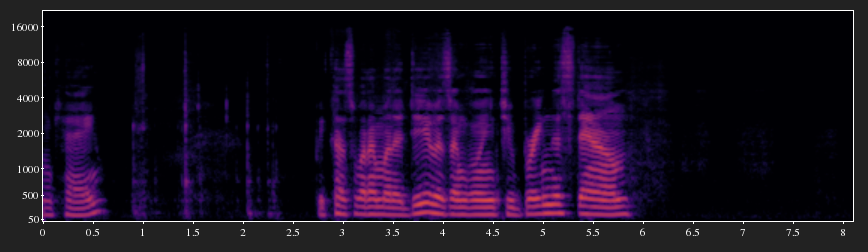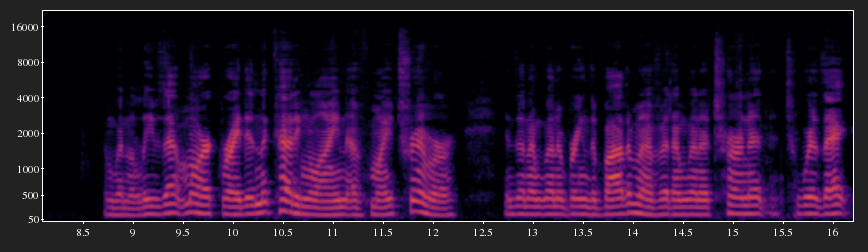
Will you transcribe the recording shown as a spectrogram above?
Okay. Because what I'm going to do is I'm going to bring this down I'm going to leave that mark right in the cutting line of my trimmer. And then I'm going to bring the bottom of it, I'm going to turn it to where that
